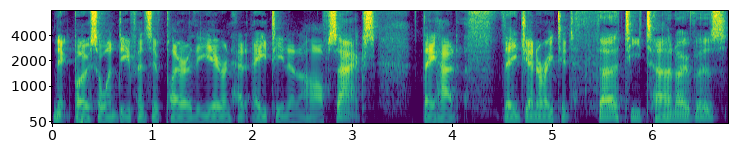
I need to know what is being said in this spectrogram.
Nick Bosa won Defensive Player of the Year and had 18 and a half sacks. They had they generated 30 turnovers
